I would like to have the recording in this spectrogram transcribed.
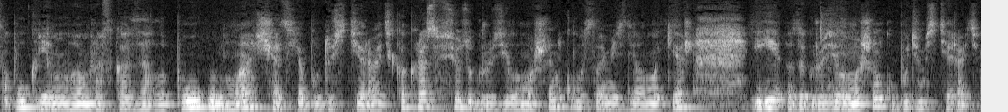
По крему вам рассказала, по ума. Сейчас я буду стирать. Как раз все загрузила машинку. Мы с вами сделаем макияж и загрузила машинку, будем стирать.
